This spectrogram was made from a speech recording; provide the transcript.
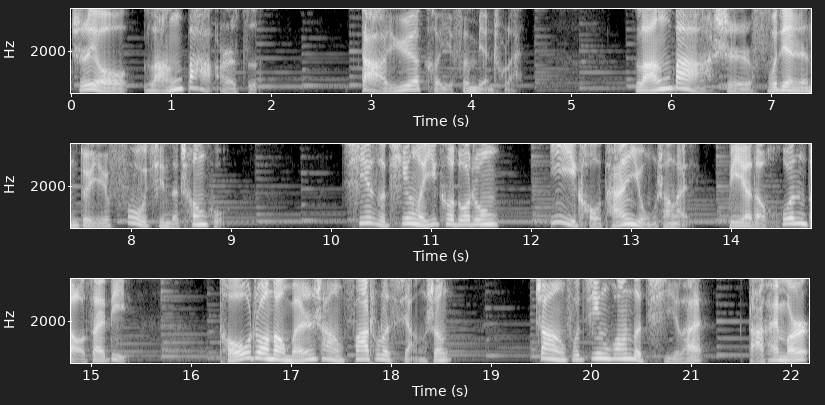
只有“狼爸”二字，大约可以分辨出来。狼爸是福建人对于父亲的称呼。妻子听了一刻多钟，一口痰涌上来，憋得昏倒在地，头撞到门上，发出了响声。丈夫惊慌地起来，打开门，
